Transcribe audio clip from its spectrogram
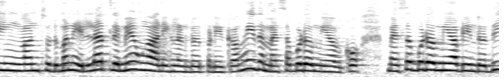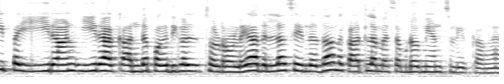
பீங்கான் சுடுமன் எல்லாத்துலேயுமே அவங்க அணிகலன்கள் பண்ணியிருக்காங்க. இதை மெசபடோமியாவுக்கும் மெசபடோமியா அப்படின்றது இப்போ ஈரான் ஈராக் அந்த பகுதிகள் சொல்கிறோம் இல்லையா? அதெல்லாம் சேர்ந்தது தான் அந்த காலத்தில் மெசபடோமியான்னு சொல்லியிருக்காங்க.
